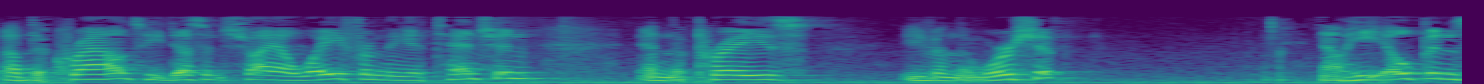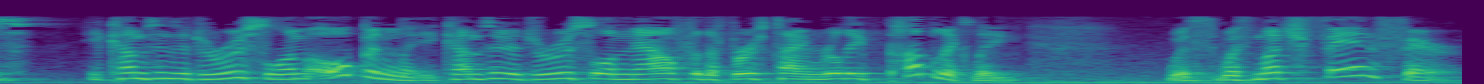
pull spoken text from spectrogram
of the crowds. He doesn't shy away from the attention and the praise, even the worship. Now, he opens he comes into Jerusalem openly. He comes into Jerusalem now for the first time, really publicly, with, with much fanfare.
